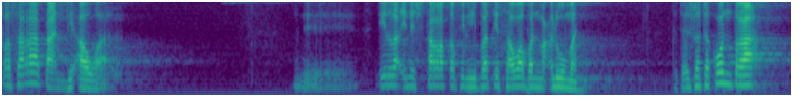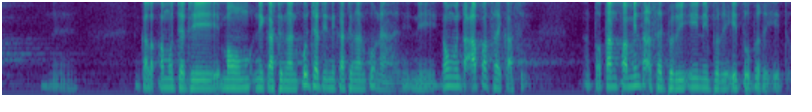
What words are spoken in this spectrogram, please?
persyaratan di awal. Ila ini syarata fil hibati thawaban ma'luman. Kecuali sudah ada kontrak. Kalau kamu jadi mau nikah denganku, jadi nikah denganku. Nah ini kamu minta apa saya kasih. Atau tanpa minta saya beri ini, beri itu, beri itu.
